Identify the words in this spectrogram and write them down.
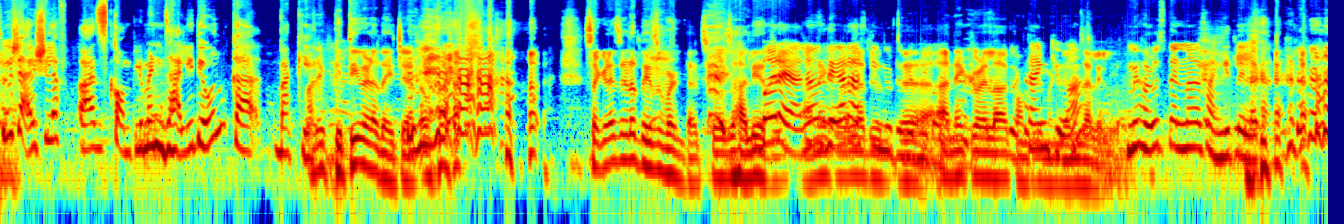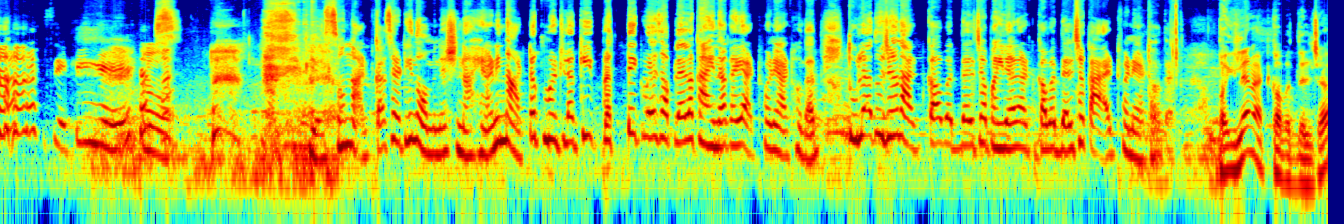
सुयश आयुषीला आज कॉम्प्लिमेंट झाली देऊन का बाकी? अरे किती वेळा द्यायचे सगळेजण तेच म्हणतात. झाली अनेक वेळेला थँक्यू झालेली मी हळूच त्यांना सांगितलेलं सेटिंग आहे. हो. येस सो नाटकासाठी नॉमिनेशन आहे आणि नाटक म्हटलं की प्रत्येक वेळेस आपल्याला काही ना काही आठवणी आठवतात. तुला तुझ्या नाटकाबद्दलच्या पहिल्या नाटकाबद्दलच्या काय आठवणी आठवतात? पहिल्या नाटकाबद्दलच्या?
